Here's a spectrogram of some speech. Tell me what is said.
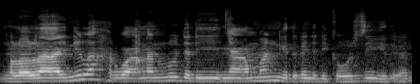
ngelola inilah ruangan lu jadi nyaman gitu kan jadi cozy gitu kan.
